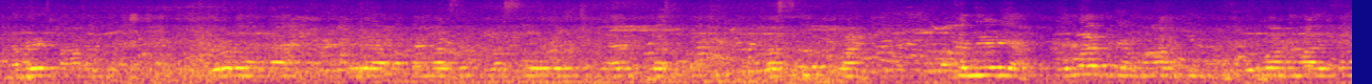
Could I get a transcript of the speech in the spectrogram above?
നമ്മുടെ സ്ഥാപനത്തിൽ ഇവിടെ തന്നെ പത്താം class plus two plus plus one ഒക്കെ നേടിയ എല്ലാ കുട്ടികളും മാർക്കും ഒരുപാട് മാർക്ക്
